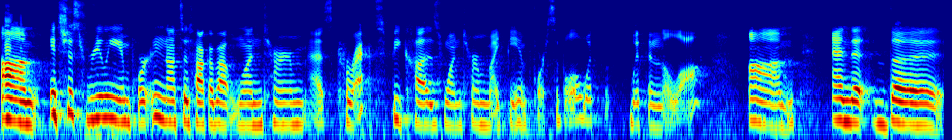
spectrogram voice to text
um, it's just really important not to talk about one term as correct because one term might be enforceable with, within the law. Um, and that the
